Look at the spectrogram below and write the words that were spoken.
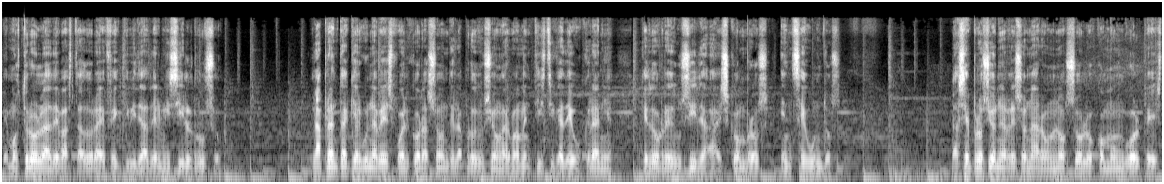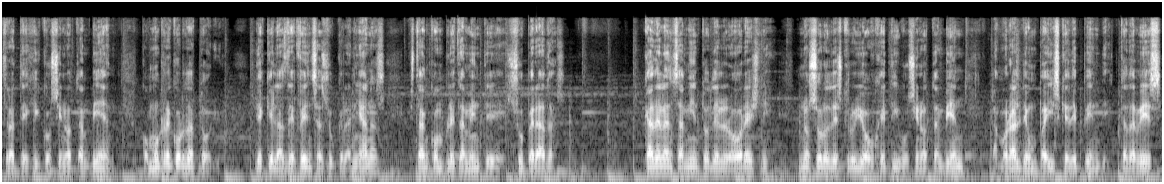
demostró la devastadora efectividad del misil ruso. La planta que alguna vez fue el corazón de la producción armamentística de Ucrania quedó reducida a escombros en segundos. Las explosiones resonaron no solo como un golpe estratégico, sino también como un recordatorio de que las defensas ucranianas están completamente superadas. Cada lanzamiento del Oreshnik no solo destruye objetivos, sino también la moral de un país que depende cada vez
